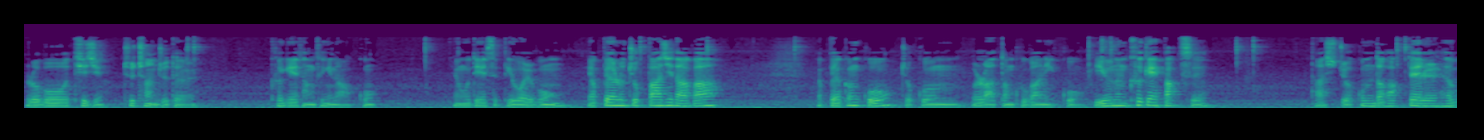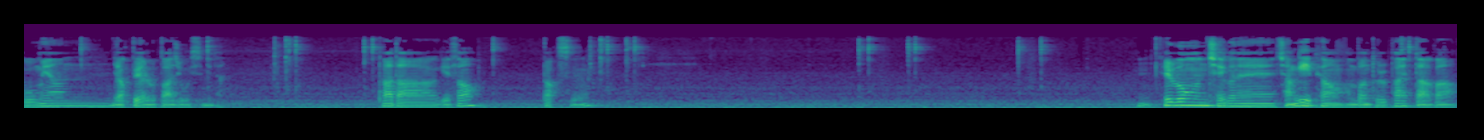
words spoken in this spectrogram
로보티즈 추천주들 크게 상승이 나왔고 영우 DSP 월봉 역별로 쭉 빠지다가 역별 끊고 조금 올라왔던 구간이 있고 이유는 크게 박스 다시 조금 더 확대를 해보면 역배열로 빠지고 있습니다. 바닥에서 박스. 음, 일봉은 최근에 장기 입형 한번 돌파했다가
